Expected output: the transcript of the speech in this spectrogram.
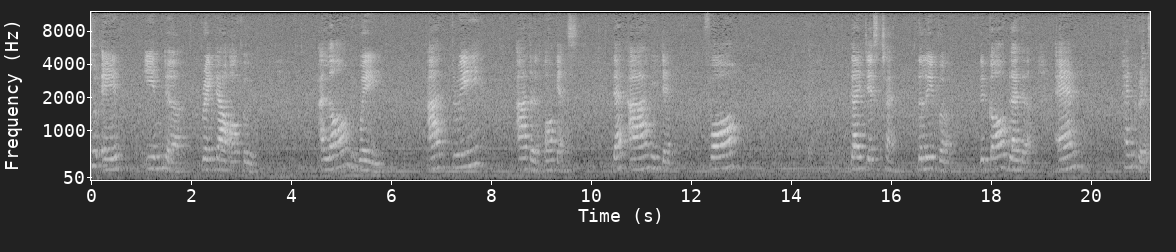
to aid in the breakdown of food. Along the way are three other organs that are needed for digestion, the liver, the gallbladder, and pancreas.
